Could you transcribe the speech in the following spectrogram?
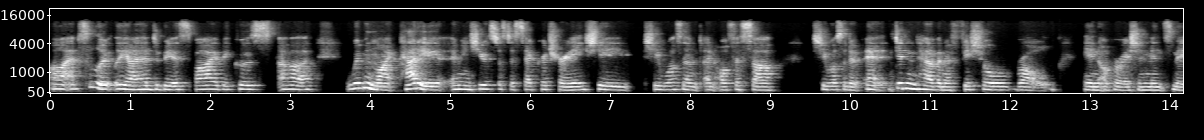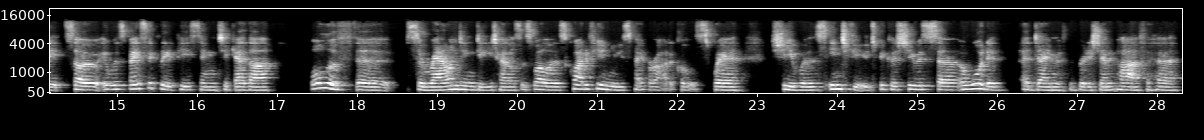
Oh, absolutely. I had to be a spy because uh, women like Paddy, I mean, she was just a secretary. She she wasn't an officer. She wasn't a didn't have an official role in Operation Mincemeat. So it was basically piecing together all of the surrounding details, as well as quite a few newspaper articles where she was interviewed because she was uh, awarded a Dame of the British Empire for her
